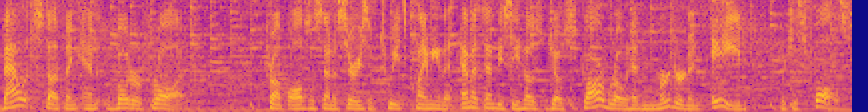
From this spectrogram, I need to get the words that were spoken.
ballot stuffing and voter fraud. Trump also sent a series of tweets claiming that MSNBC host Joe Scarborough had murdered an aide, which is false.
